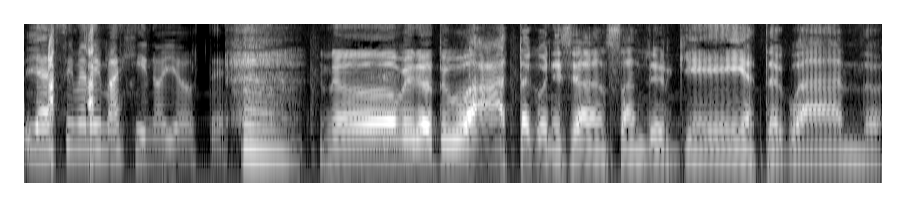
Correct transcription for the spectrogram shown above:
Y así me lo imagino yo a usted. No, pero tú basta con ese Adam Sandler gay, ¿hasta cuándo?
